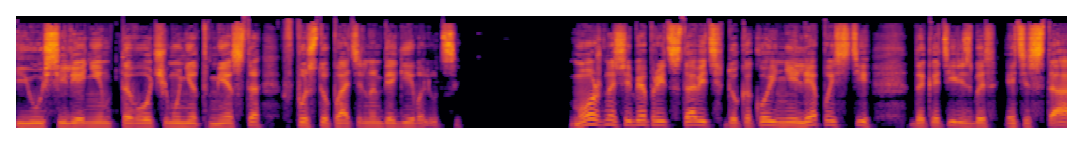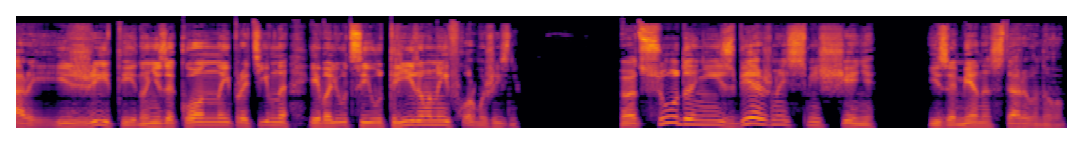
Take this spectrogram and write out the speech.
и усилением того, чему нет места в поступательном беге эволюции. Можно себе представить, до какой нелепости докатились бы эти старые, изжитые, но незаконно и противно эволюции утрированные формы жизни. Отсюда неизбежность смещения и замена старого новым.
